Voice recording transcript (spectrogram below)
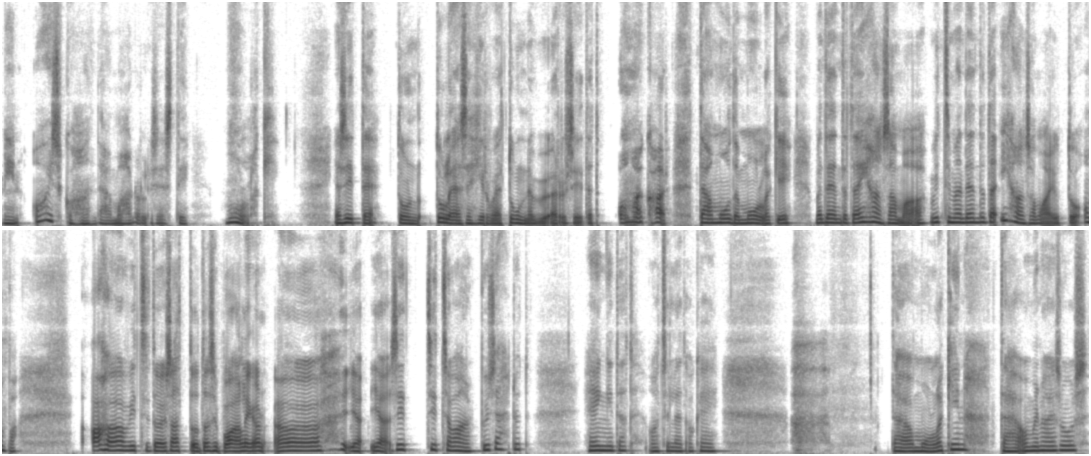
Niin oiskohan tämä mahdollisesti mullakin? Ja sitten tun, tulee se hirveä tunnevyöry siitä, että oh my god, tämä on muuten mullakin. Mä teen tätä ihan samaa. Vitsi, mä teen tätä ihan samaa juttua. Onpa, aha, vitsi toi sattuu tosi paljon. Uh, ja ja sitten sit sä vaan pysähdyt, hengität, oot silleen, että okei, okay, tämä on mullakin, tämä ominaisuus.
